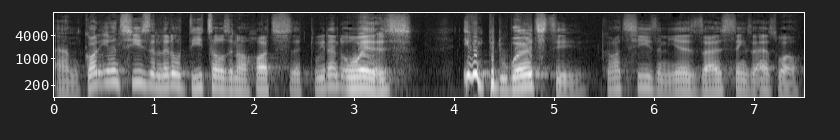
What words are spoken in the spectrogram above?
Um, God even sees the little details in our hearts that we don't always even put words to. God sees and hears those things as well.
